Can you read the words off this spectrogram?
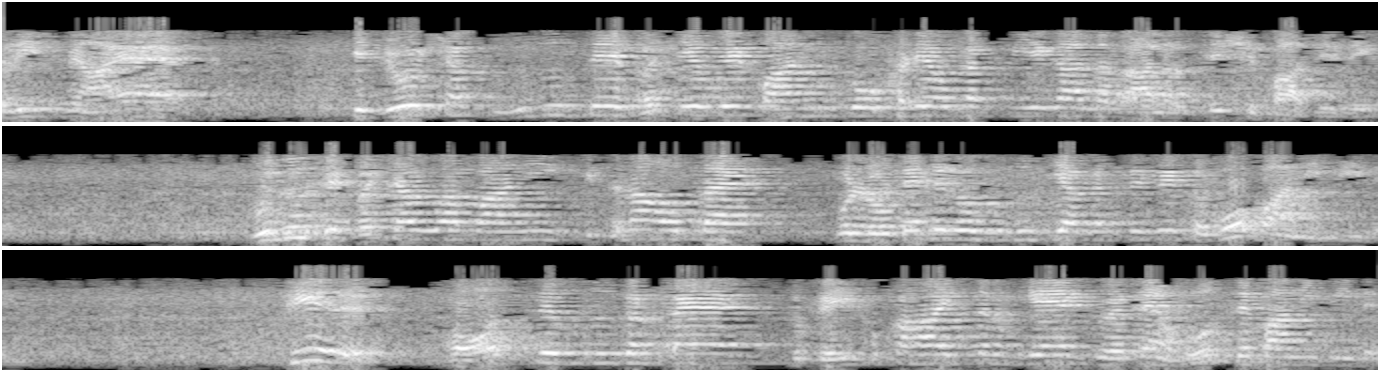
حدیث میں آیا ہے کہ جو شخص وضو سے بچے ہوئے پانی کو کھڑے ہو کر پیے گا، اللہ تعالیٰ سے شفا دے دے گا۔ وضو سے بچا ہوا پانی کتنا ہوتا ہے؟ وہ لوٹے سے لوگ وضو کیا کرتے تھے؟ تو وہ پانی پی لیں پھر حوض سے وضو کرتا ہے تو کئی کو کہا اس طرف گئے، کہتے ہیں حوض سے پانی پی لے۔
